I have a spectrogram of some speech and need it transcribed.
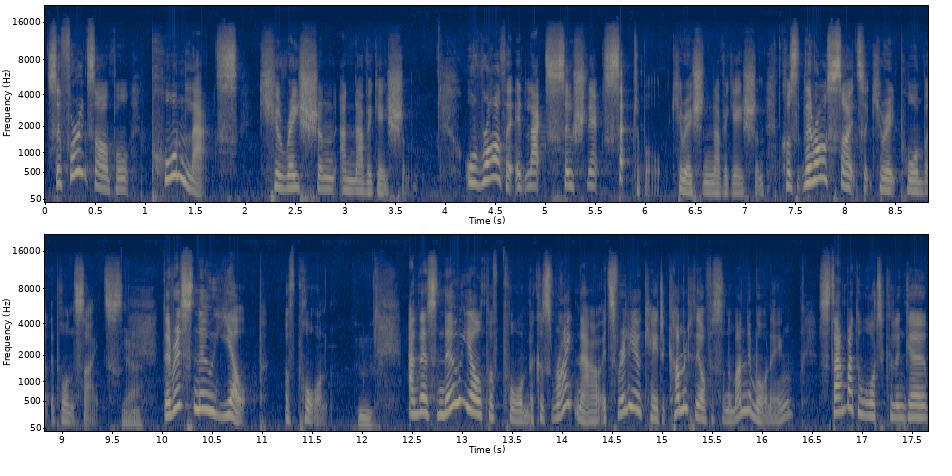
So, for example, porn lacks curation and navigation. Or rather, it lacks socially acceptable curation and navigation because there are sites that curate porn, but they're porn sites. Yeah. There is no Yelp of porn. Hmm. And there's no Yelp of porn because right now it's really okay to come into the office on a Monday morning, stand by the water cooler and go,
